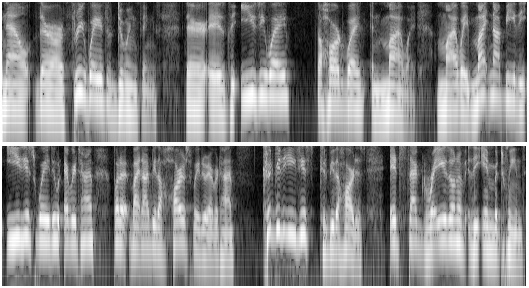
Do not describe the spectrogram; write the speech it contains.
Now, there are three ways of doing things there is the easy way, the hard way, and my way. My way might not be the easiest way to do it every time, but it might not be the hardest way to do it every time. Could be the easiest, could be the hardest. It's that gray zone of the in betweens.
